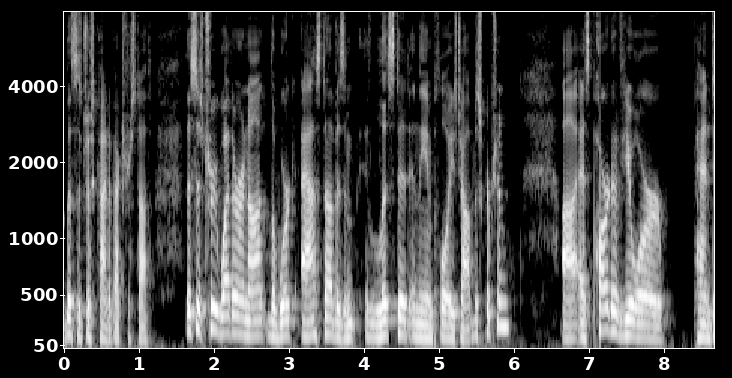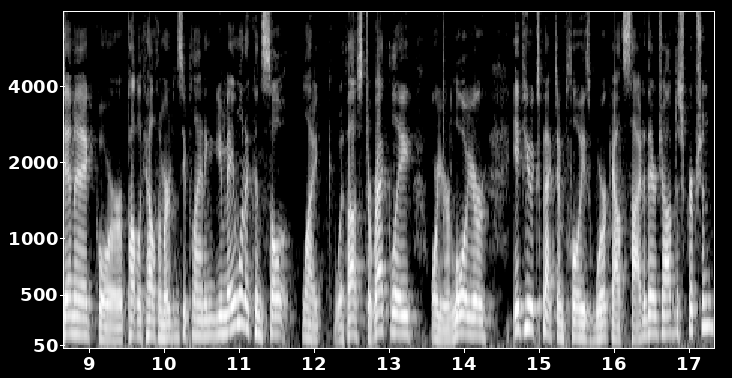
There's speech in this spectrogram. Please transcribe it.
this is just kind of extra stuff. This is true whether or not the work asked of is listed in the employee's job description. Uh, as part of your pandemic or public health emergency planning, you may want to consult like with us directly or your lawyer if you expect employees work outside of their job description.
